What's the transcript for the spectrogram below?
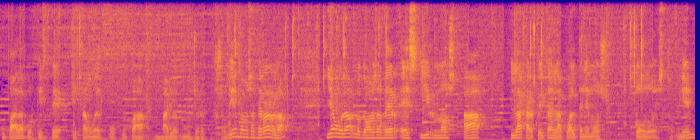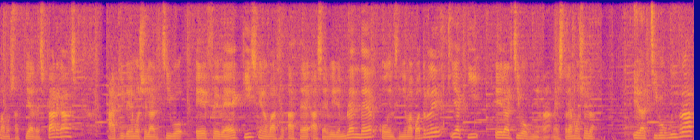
ocupada porque este, esta web ocupa varios, muchos recursos. Bien, vamos a cerrarla y ahora lo que vamos a hacer es irnos a la carpeta en la cual tenemos todo esto. Bien, vamos aquí a descargas. Aquí tenemos el archivo FBX que nos va a, servir en Blender o en Cinema 4D. Y aquí el archivo WinRAR. Extraemos el, el archivo WinRAR.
